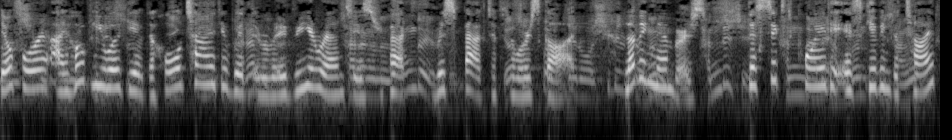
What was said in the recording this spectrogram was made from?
Therefore, I hope He will give the whole tithe with reverent respect respect towards God. Loving members, the sixth point is giving the tithe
